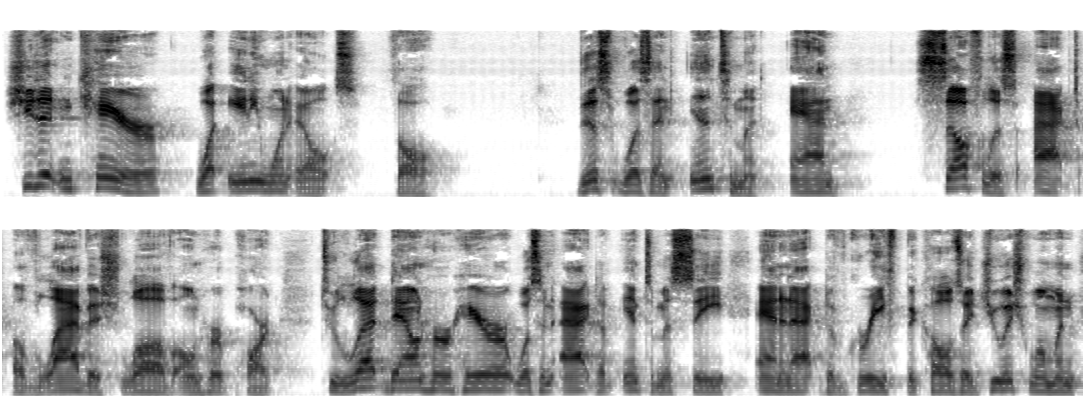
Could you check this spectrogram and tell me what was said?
She didn't care what anyone else thought. This was an intimate and selfless act of lavish love on her part. To let down her hair was an act of intimacy and an act of grief because a Jewish woman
